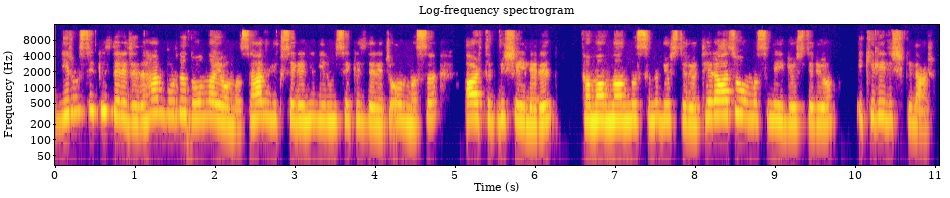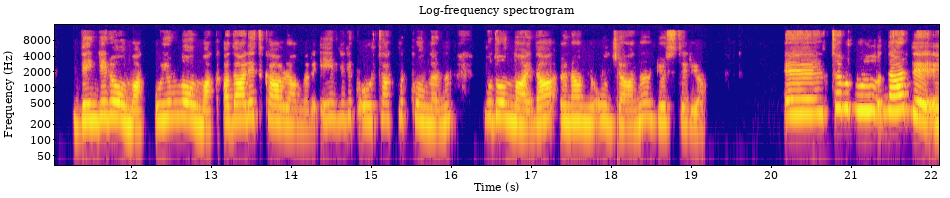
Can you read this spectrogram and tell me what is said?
28 derecede hem burada dolunay olması hem yükselenin 28 derece olması artık bir şeylerin tamamlanmasını gösteriyor. Terazi olması neyi gösteriyor? İkili ilişkiler, dengeli olmak, uyumlu olmak, adalet kavramları, evlilik, ortaklık konularının bu dolunayda önemli olacağını gösteriyor. Ee, tabii bu nerede e,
